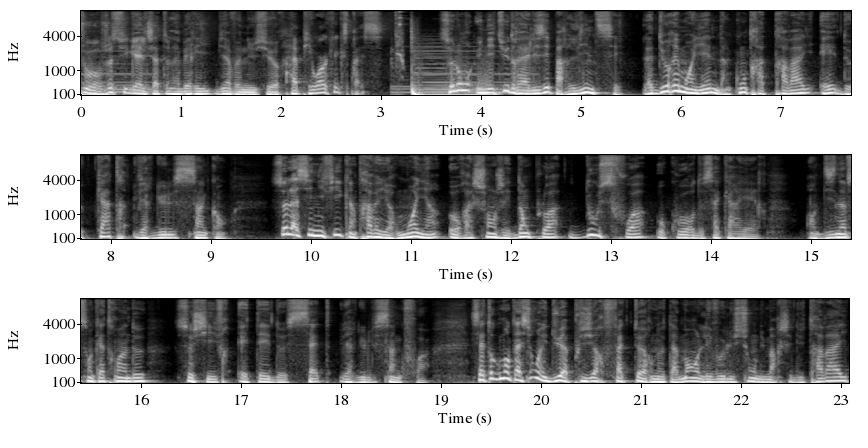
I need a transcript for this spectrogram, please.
Bonjour, je suis Gaël Chatonaberry, bienvenue sur Happy Work Express. Selon une étude réalisée par l'INSEE, la durée moyenne d'un contrat de travail est de 4,5 ans. Cela signifie qu'un travailleur moyen aura changé d'emploi 12 fois au cours de sa carrière. En 1982, ce chiffre était de 7,5 fois. Cette augmentation est due à plusieurs facteurs, notamment l'évolution du marché du travail,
